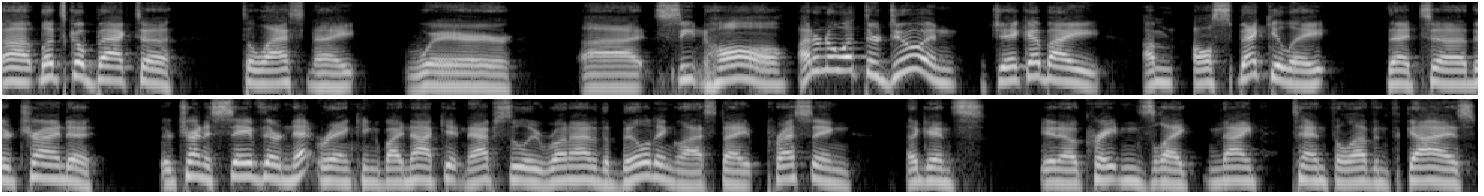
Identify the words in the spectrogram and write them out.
uh, let's go back to to last night where uh, Seton Hall. I don't know what they're doing, Jacob. I I'm I'll speculate that uh, they're trying to they're trying to save their net ranking by not getting absolutely run out of the building last night, pressing against you know Creighton's like ninth, tenth, eleventh guys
